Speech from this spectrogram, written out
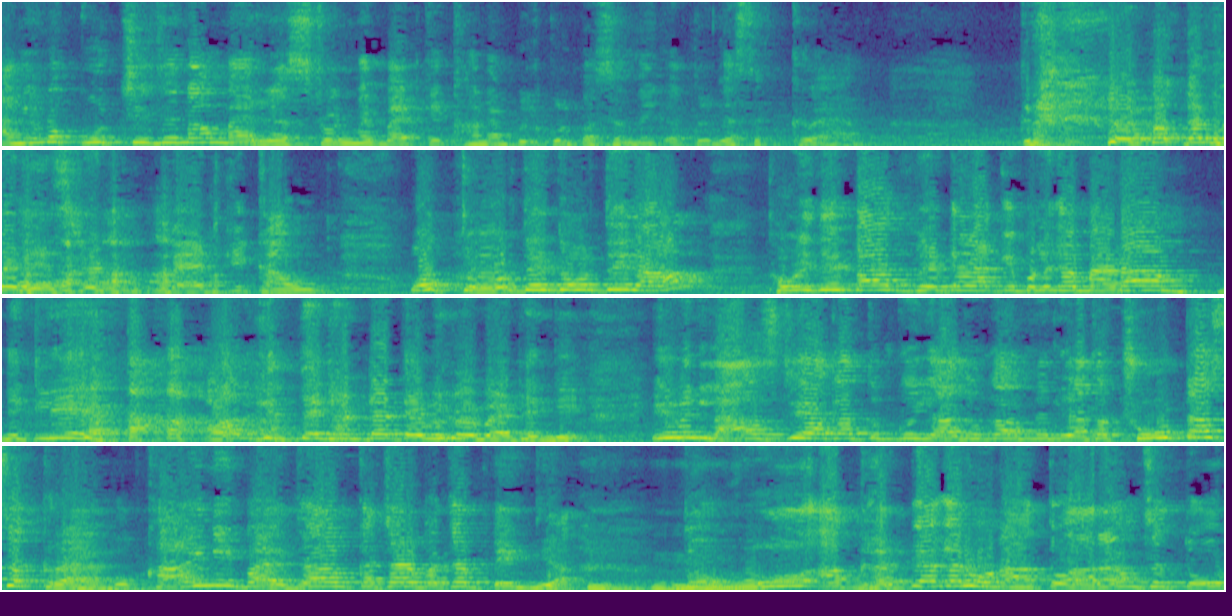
एंड यू नो कुछ चीज़ें ना मैं रेस्टोरेंट में बैठ के खाना बिल्कुल पसंद नहीं करती हूँ जैसे क्रैब क्रैब अगर मैं रेस्टोरेंट में बैठ के खाऊं वो तोड़ते तोड़ते ना थोड़ी देर बाद वेटर आके बोलेगा मैडम निकलिए. और कितने घंटा टेबल में बैठेंगे। इवन लास्ट डे अगर तुमको याद होगा हमने लिया था छोटा सा क्रैब वो खा ही नहीं पाए जब कचरा बचर फेंक दिया। तो वो आप घर पे अगर हो ना तो आराम से तोड़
